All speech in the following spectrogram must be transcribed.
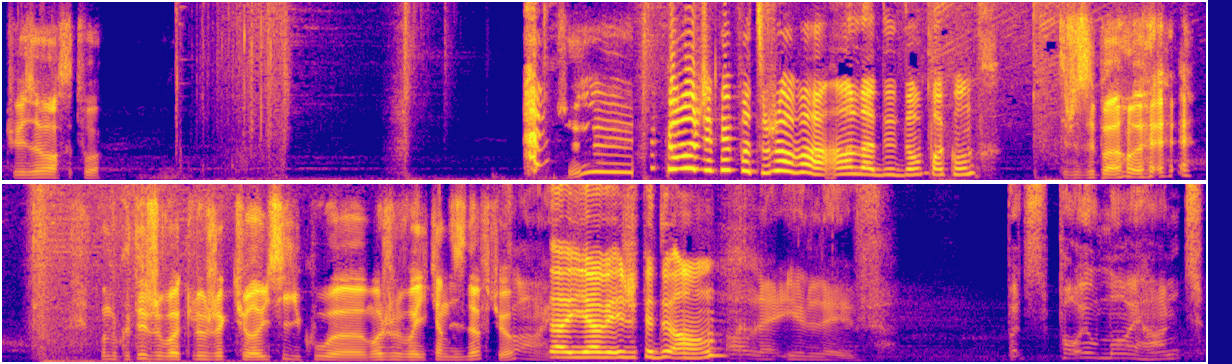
Tu les avoir cette fois. Comment j'ai fait pour toujours avoir un là-dedans par contre Je sais pas, ouais. Bon, de côté, je vois que le jeu que tu réussis, du coup, euh, moi je voyais qu'un 19, tu vois. Y avait, j'ai fait 2 1. I'll let you live. But spoil my hunt,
